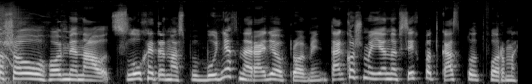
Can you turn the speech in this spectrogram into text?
Було шоу Гомін Аут. Слухайте нас по буднях на Радіо Промінь. Також ми є на всіх подкаст-платформах.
